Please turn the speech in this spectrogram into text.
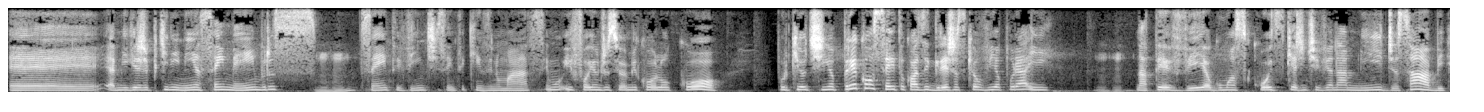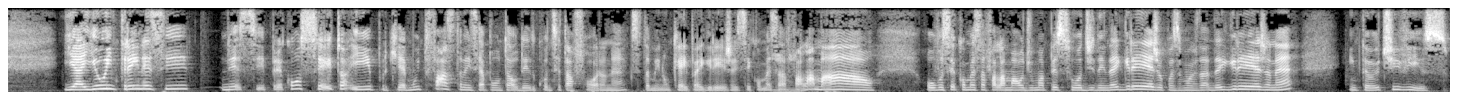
é, a minha igreja é pequenininha, 100 membros, uhum. 120, 115 no máximo. E foi onde o Senhor me colocou, porque eu tinha preconceito com as igrejas que eu via por aí. Uhum. Na TV, algumas coisas que a gente via na mídia, sabe? E aí eu entrei nesse nesse preconceito aí, porque é muito fácil também se apontar o dedo quando você tá fora, né? Que você também não quer ir pra igreja. Aí você começa uhum. a falar mal. Ou você começa a falar mal de uma pessoa de dentro da igreja, ou começa a falar da igreja, né? Então eu tive isso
